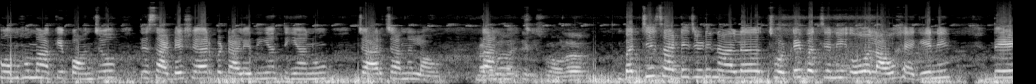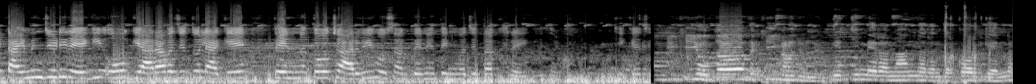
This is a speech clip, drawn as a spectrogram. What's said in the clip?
ਹੁਮ ਹੁਮਾ ਕੇ ਪਹੁੰਚੋ ਤੇ ਸਾਡੇ ਸ਼ਹਿਰ ਬਟਾਲੇ ਦੀਆਂ ਤੀਆਂ ਨੂੰ ਚਾਰ ਚੰਨ ਲਾਓ। ਧੰਨਵਾਦ ਜੀ। ਬੱਚੇ ਸਾਡੇ ਜਿਹੜੇ ਨਾਲ ਛੋਟੇ ਬੱਚੇ ਨੇ ਉਹ ਅਲਾਉ ਹੈਗੇ ਨੇ ਤੇ ਟਾਈਮਿੰਗ ਜਿਹੜੀ ਰਹੇਗੀ ਉਹ 11 ਵਜੇ ਤੋਂ ਲੈ ਕੇ 3 ਤੋਂ 4 ਵੀ ਹੋ ਸਕਦੇ ਨੇ 3 ਵਜੇ ਤੱਕ ਰਹੇਗੀ ਸਾਡੀ ਠੀਕ ਹੈ ਜੀ। ਕੀ ਅਹੁਦਾ ਤੇ ਕੀ ਕਹਿਣਾ ਚਾਹੁੰਦੇ ਹੋ? ਵੀਰ ਜੀ ਮੇਰਾ ਨਾਮ ਨਰਿੰਦਰ ਕੌਰ ਗਿੱਲ।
